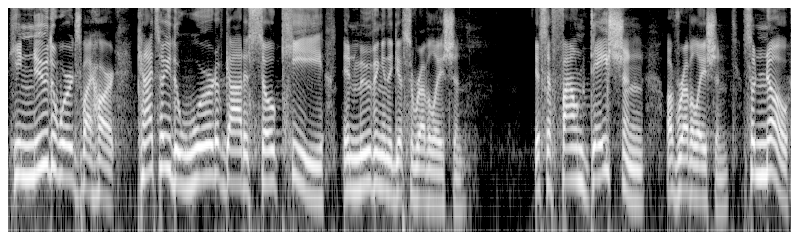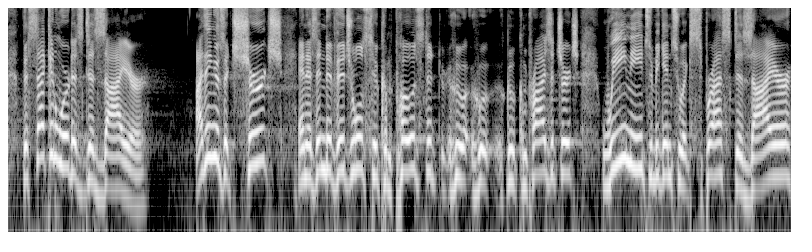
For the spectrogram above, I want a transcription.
He knew the words by heart. Can I tell you, the Word of God is so key in moving in the gifts of revelation? It's the foundation of revelation. So, no, the second word is desire. I think as a church and as individuals who, compose the, who, who, who comprise the church, we need to begin to express desire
